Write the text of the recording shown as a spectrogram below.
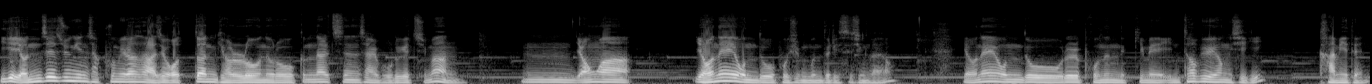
이게 연재 중인 작품이라서 아직 어떤 결론으로 끝날지는 잘 모르겠지만 음, 영화 연애의 온도 보신 분들 있으신가요? 연애의 온도를 보는 느낌의 인터뷰 형식이 가미된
